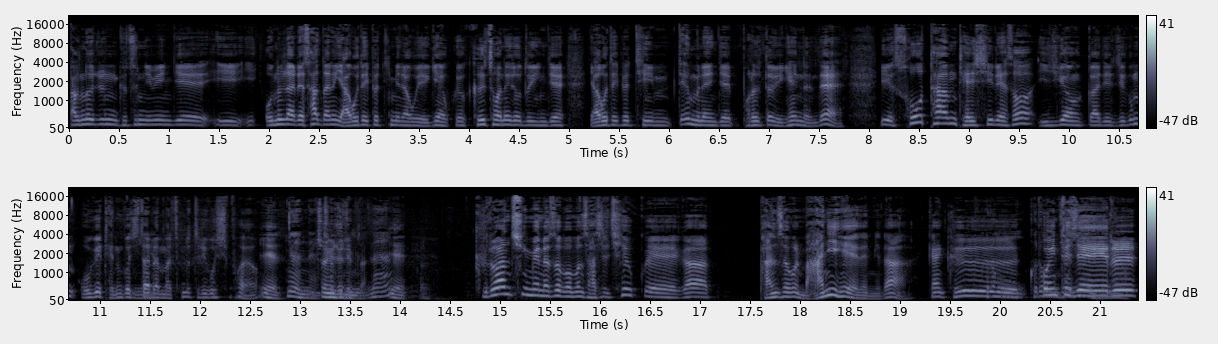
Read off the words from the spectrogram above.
박노준 교수님이 이제 이, 이 오늘날의 사단이 야구 대표팀이라고 얘기했고요. 그 전에 저도 이제 야구 대표팀 때문에 이제 벌어졌다고 얘기했는데 이 소탐 대실에서 이 지경까지 지금 오게 된 것이다라는 예. 말씀도 드리고 싶어요. 예, 네, 네. 정해준입니다. 네. 예. 그러한 측면에서 보면 사실 체육계가 반성을 많이 해야 됩니다. 그러니까 그 그런, 포인트제를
